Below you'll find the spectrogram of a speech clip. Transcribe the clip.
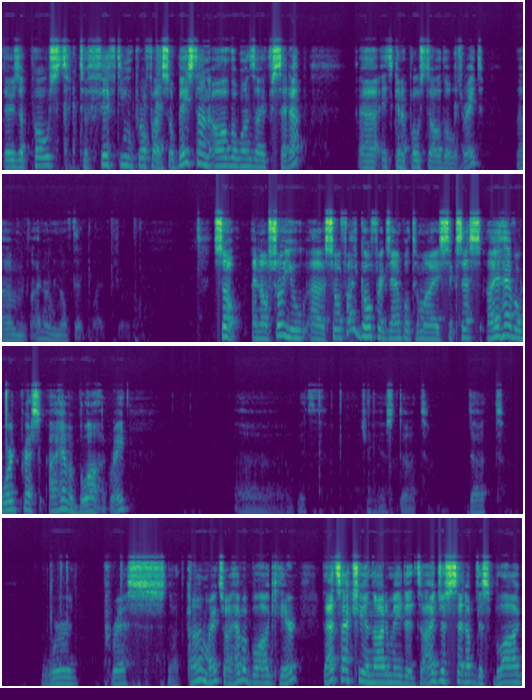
there's a post to 15 profiles. So based on all the ones I've set up uh it's going to post all those right? Um I don't even know if that so and I'll show you uh so if I go for example to my success I have a WordPress I have a blog right? Uh, with js dot dot wordpress.com right? So I have a blog here. That's actually an automated I just set up this blog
